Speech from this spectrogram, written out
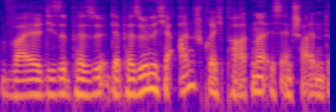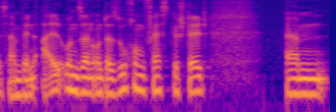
weil diese Persö der persönliche Ansprechpartner ist entscheidend. Das haben wir in all unseren Untersuchungen festgestellt. Ähm,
